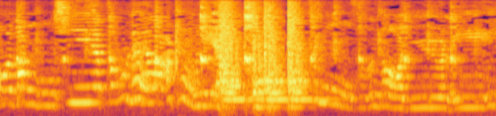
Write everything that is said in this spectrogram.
我郎先走来那姑娘真是那有泪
